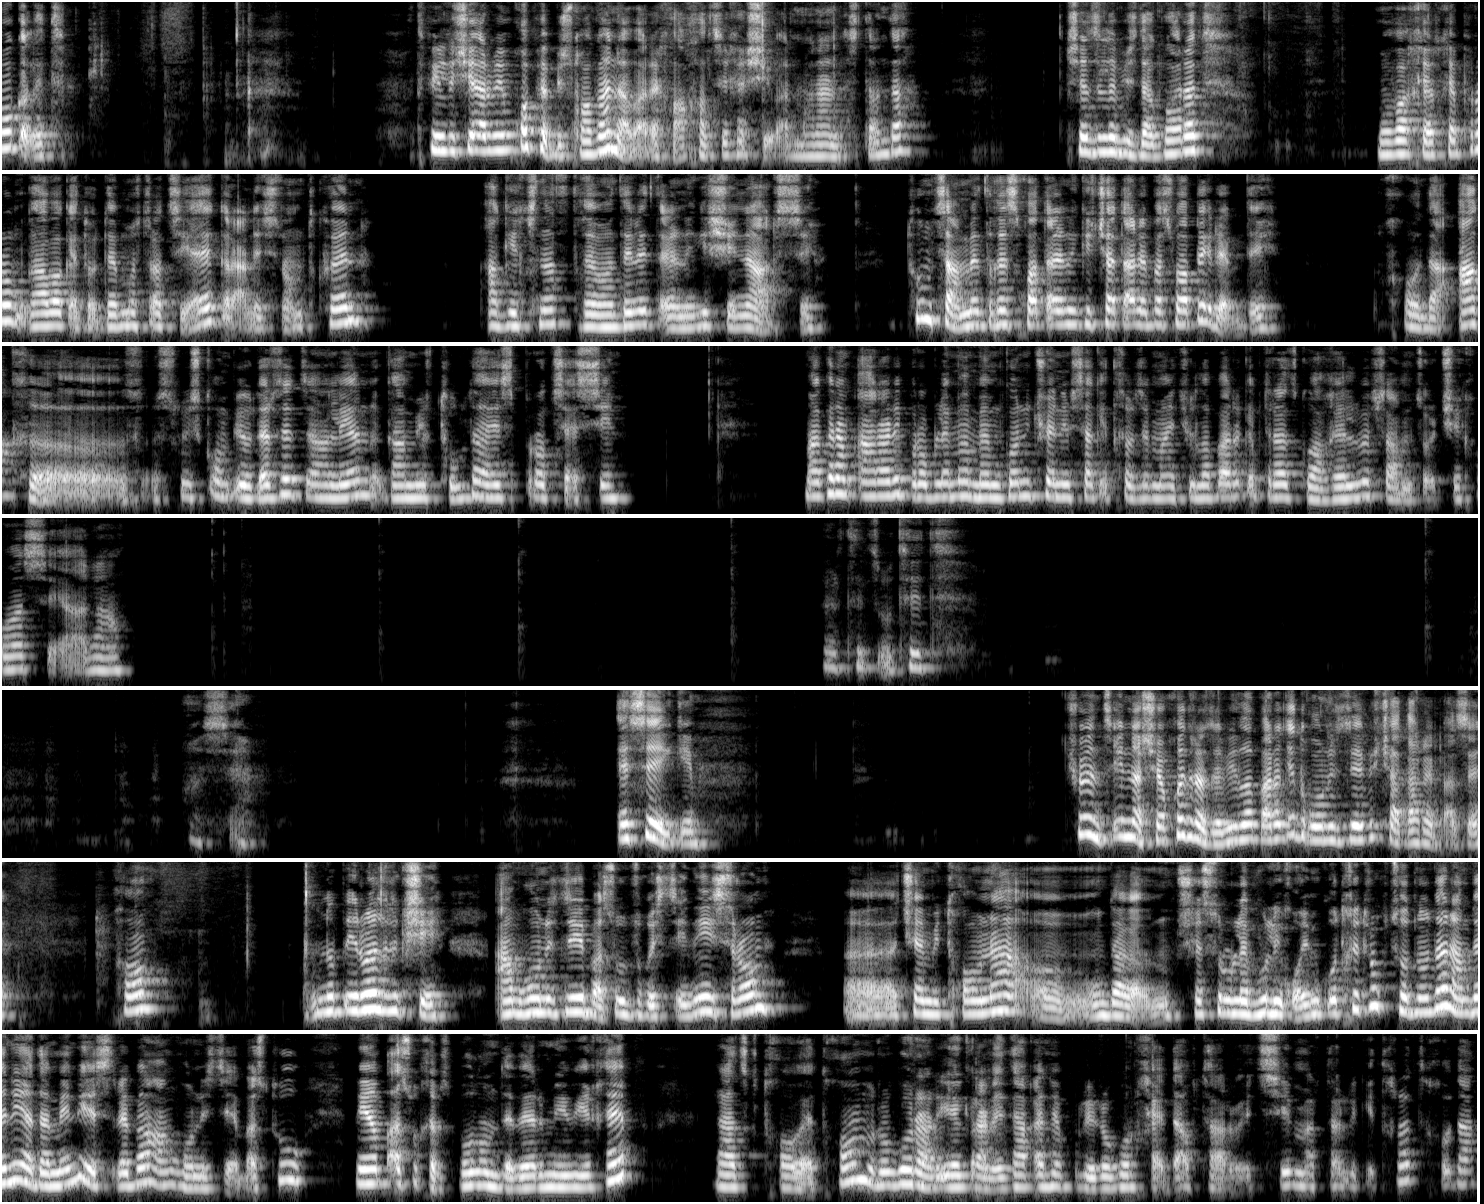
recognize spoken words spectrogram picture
მოკლედ თბილისში არ ვიმყოფები, სხვაგანა ვარ, ახლა ახალციხეში ვარ მარანასთან და შეძლებს და გვარად მოვახერხებ, რომ გავაკეთო დემონსტრაცია ეკრანის, რომ თქვენ აგიხსნათ დღევანდელი ტრენინგის შინაარსი. თუმცა მე დღეს სხვა ტრენინგის ჩატარებას ვაპირებდი. ხო და აქ სვის კომპიუტერზე ძალიან გამირთულდა ეს პროცესი. მაგრამ არ არის პრობლემა, მე მგონი ჩვენი საკითხებზე მაინც ვილაპარაკებთ, რაც გვაღელვებს ამ წუთში, ხო ასე არა? ერთი წუთით ასე. ესე იგი, ჩვენ წინა შეხვედრაზე ვილაპარაკეთ ღონისძიების ჩატარებაზე. ხო? Ну პირველ რიგში ამ ღონისძიებას უძღვის წინ ის რომ ჩემი თხოვნა უნდა შესრულებულიყო იმ კუთხით რომ ცოდნოდა რამდენი ადამიანი ესწრება ამ ღონისძიებას. თუ მე ამ პასუხებს ბოლომდე ვერ მივიღებ რაც გთხოვეთ ხომ როგორ არის ეკრანი დაყენებული როგორ ხედავთ არ ვიცი მართალი გითხრათ ხო და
